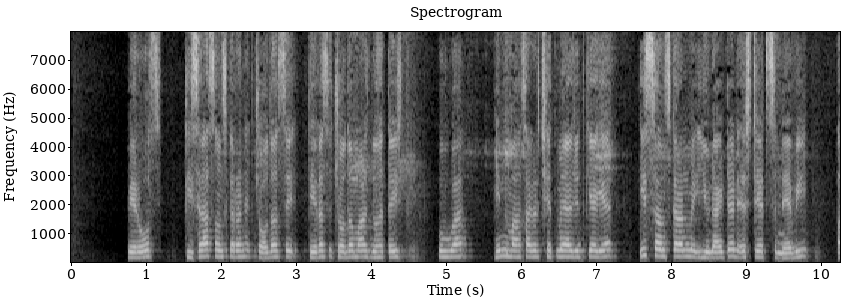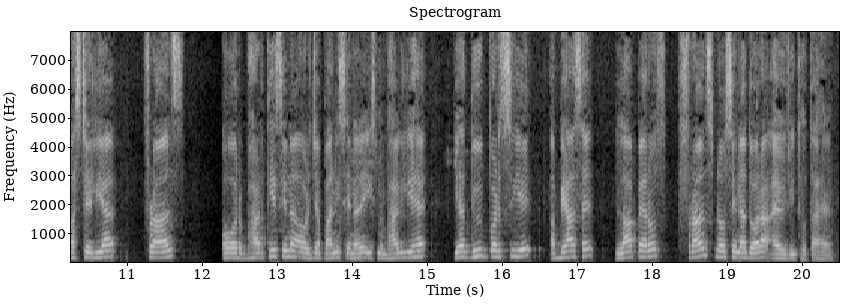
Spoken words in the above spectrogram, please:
पेरोस तीसरा संस्करण है। चौदह से तेरह से चौदह मार्च दो हज़ार तेईस को हुआ। हिंद महासागर क्षेत्र में आयोजित किया गया। इस संस्करण में United States Navy, Australia, France और भारतीय सेना और जापानी सेना ने इसमें भाग लिया है। यह द्विपक्षीय अभ्यास है। ला पेरोस फ्रांस नौसेना द्वारा आयोजित होता है।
